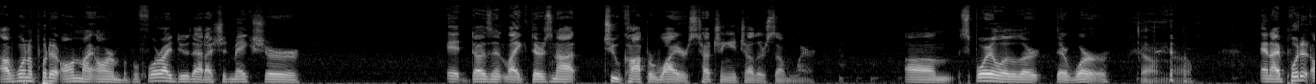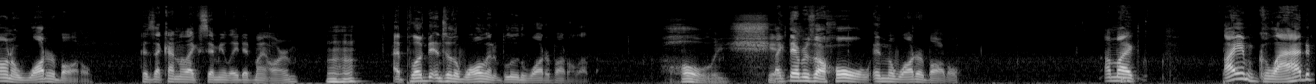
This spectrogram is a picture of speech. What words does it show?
i want to put it on my arm but before i do that i should make sure it doesn't like there's not two copper wires touching each other somewhere um spoiler alert there were Oh no. and i put it on a water bottle because that kind of like simulated my arm mm-hmm. i plugged it into the wall and it blew the water bottle up Holy shit. Like there was a hole in the water bottle. I'm like, I am glad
